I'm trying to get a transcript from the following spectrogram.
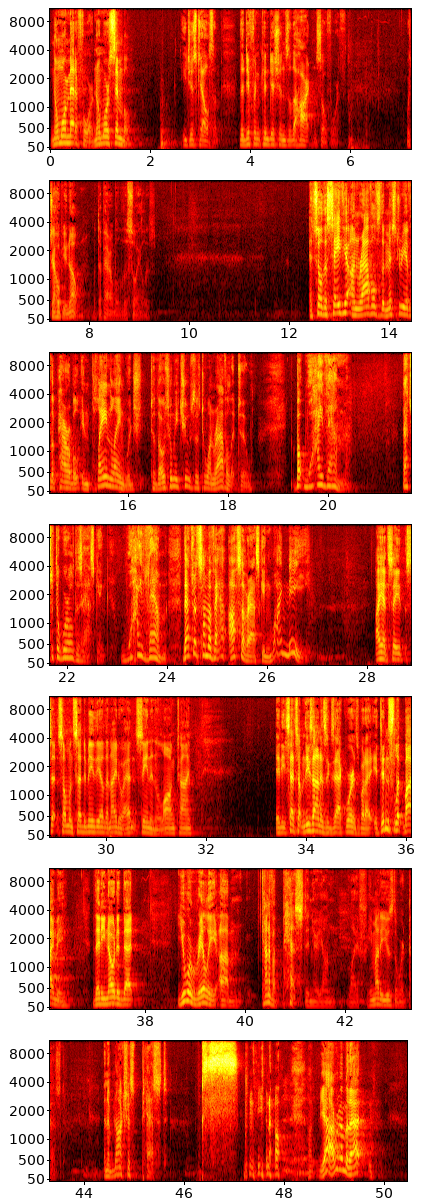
No more metaphor, no more symbol. He just tells them the different conditions of the heart and so forth which I hope you know what the parable of the soil is. And so the Savior unravels the mystery of the parable in plain language to those whom he chooses to unravel it to. But why them? That's what the world is asking. Why them? That's what some of us are asking. Why me? I had say, someone said to me the other night who I hadn't seen in a long time, and he said something, these aren't his exact words, but I, it didn't slip by me that he noted that you were really um, kind of a pest in your young life. He might have used the word pest. An obnoxious pest. Psst, you know? Yeah, I remember that.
